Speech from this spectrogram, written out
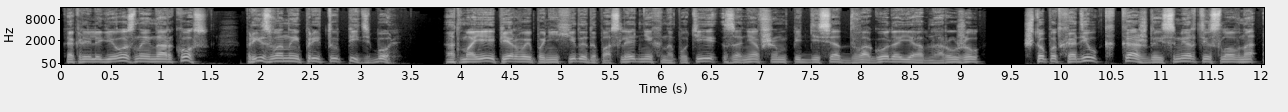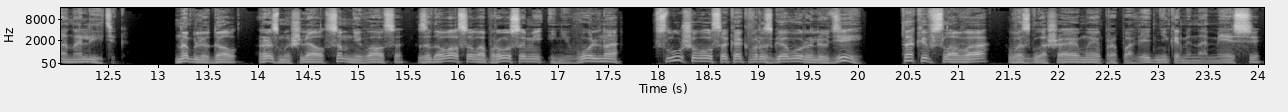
как религиозный наркоз, призванный притупить боль. От моей первой панихиды до последних на пути, занявшим 52 года, я обнаружил, что подходил к каждой смерти словно аналитик. Наблюдал, размышлял, сомневался, задавался вопросами и невольно вслушивался как в разговоры людей, так и в слова, возглашаемые проповедниками на мессе,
